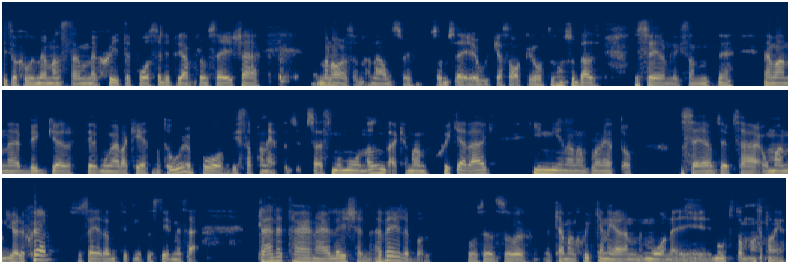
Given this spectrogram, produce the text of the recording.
situationer där man nästan skiter på sig lite grann för de säger så här, man har en sån annonser som säger olika saker åt en. Så, där, så säger de liksom, eh, när man eh, bygger till många raketmotorer på vissa planeter, typ så här små månader där, kan man skicka iväg in i en annan planet då. Så säger de typ så här, om man gör det själv så säger de typ lite still med så här, Planetary Annihilation available. Och sen så kan man skicka ner en måne i motståndarnas planet.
